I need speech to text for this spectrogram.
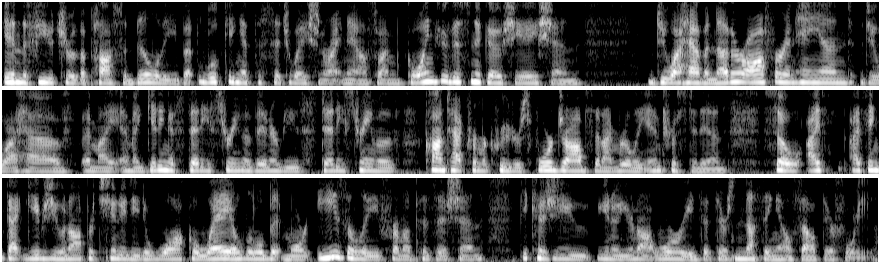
in the future the possibility, but looking at the situation right now. So I'm going through this negotiation. Do I have another offer in hand? Do I have am I am I getting a steady stream of interviews, steady stream of contact from recruiters for jobs that I'm really interested in? So I th- I think that gives you an opportunity to walk away a little bit more easily from a position because you you know you're not worried that there's nothing else out there for you.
